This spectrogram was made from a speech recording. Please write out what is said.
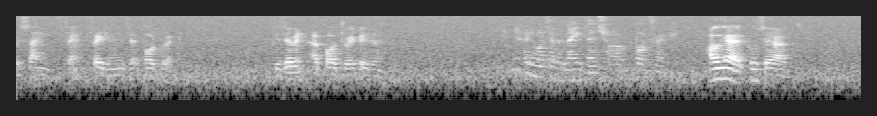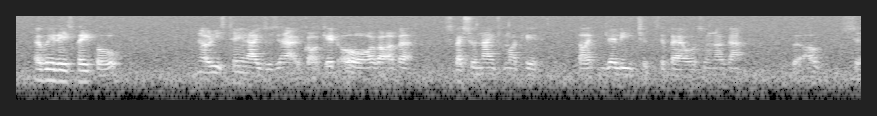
the same fe- feeling as that Bodrick. Because there ain't a Bodrick, is there? I wonder if anyone's ever named their child Bodrick. Oh yeah, of course they are. There'll these people, you know, these teenagers, you know, who've got a kid, oh, I've got to have a special name for my kid, like Lily Chicksabel or something like that. But shit,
